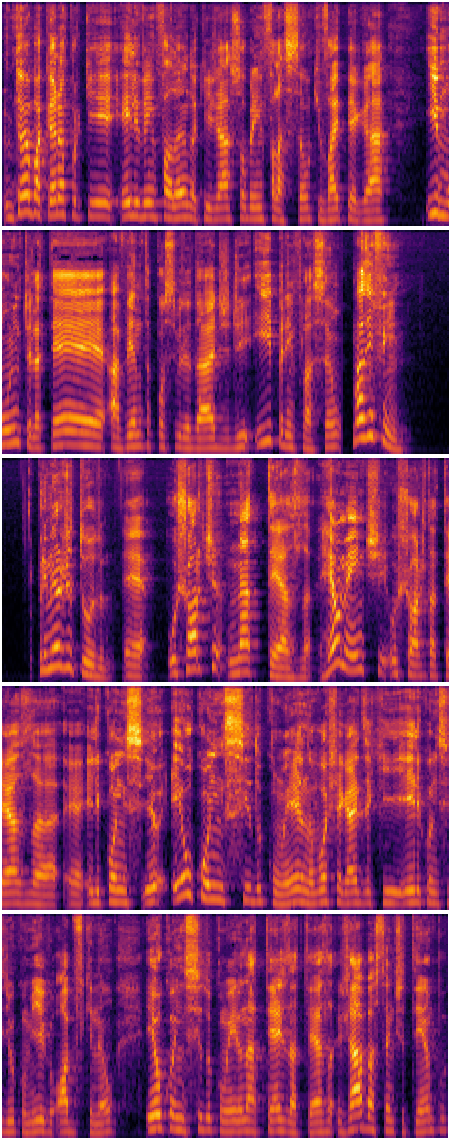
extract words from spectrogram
Então é bacana porque ele vem falando aqui já sobre a inflação que vai pegar e muito, ele até aventa a possibilidade de hiperinflação. Mas enfim, primeiro de tudo, é, o short na Tesla. Realmente, o short da Tesla, é, ele eu, eu coincido com ele, não vou chegar a dizer que ele coincidiu comigo, óbvio que não. Eu coincido com ele na tese da Tesla já há bastante tempo.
